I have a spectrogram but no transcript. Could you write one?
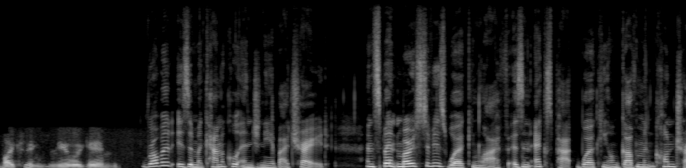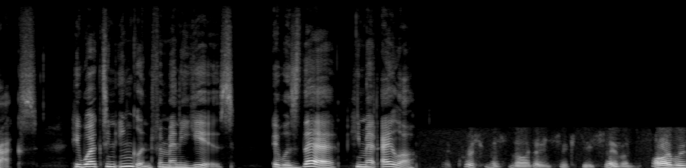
make things new again. Robert is a mechanical engineer by trade and spent most of his working life as an expat working on government contracts. He worked in England for many years. It was there he met Ayla. Christmas 1967. I was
